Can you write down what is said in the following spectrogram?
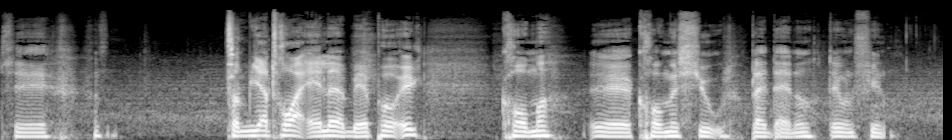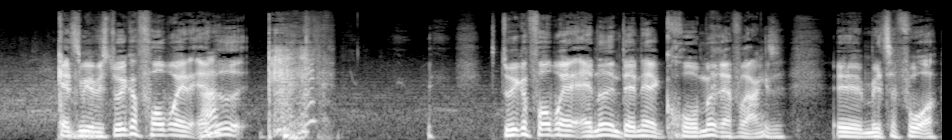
til... som jeg tror, alle er med på, ikke? Krummer. Øh, Krummes jul, blandt andet. Det er jo en film. Ganske hvis du ikke har forberedt Ja? andet... hvis du ikke har forberedt andet end den her krumme reference, øh, metafor,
